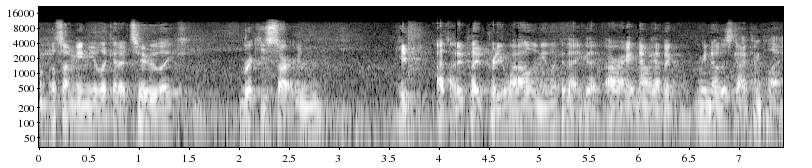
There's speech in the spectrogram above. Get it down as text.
That's what I mean. You look at it too, like Ricky starting. He, I thought he played pretty well, and you look at that, you go, like, all right, now we have a, we know this guy can play.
